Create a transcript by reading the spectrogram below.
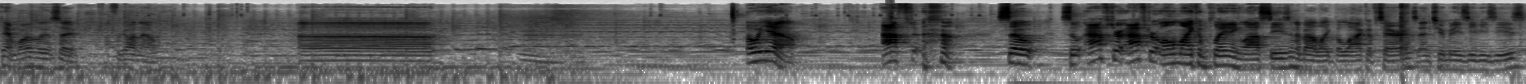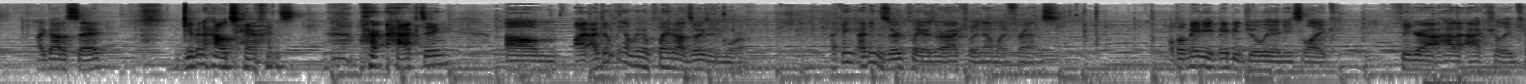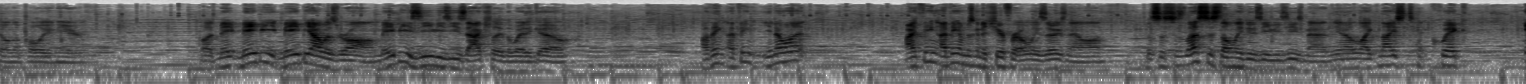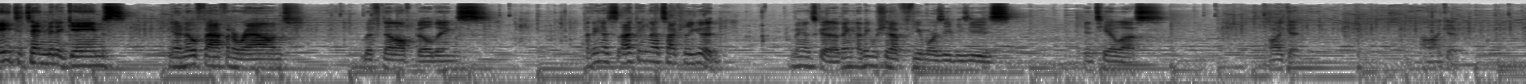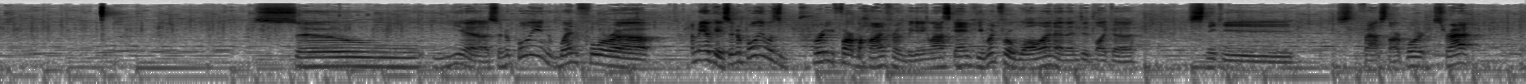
Damn, what was I gonna say? I forgot now. Uh, hmm. Oh yeah. After, so so after after all my complaining last season about like the lack of Terrans and too many ZVZs, I gotta say given how Terrans are acting, um, I, I, don't think I'm gonna complain about Zergs anymore. I think I think Zerg players are actually now my friends. Although maybe maybe Julia needs to like figure out how to actually kill Napoleon here. But may, maybe maybe I was wrong. Maybe ZVZ is actually the way to go. I think I think you know what? I think I think I'm just gonna cheer for only Zergs now on. Let's just let's just only do ZVZs, man. You know, like nice, quick, 8 to 10 minute games, you know, no faffing around, lifting off buildings. I think that's I think that's actually good. I think that's good. I think I think we should have a few more ZVZs in TLS. I like it. I like it. So yeah, so Napoleon went for uh I mean okay, so Napoleon was pretty far behind from the beginning last game. He went for a Wallen and then did like a sneaky fast starport strat,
